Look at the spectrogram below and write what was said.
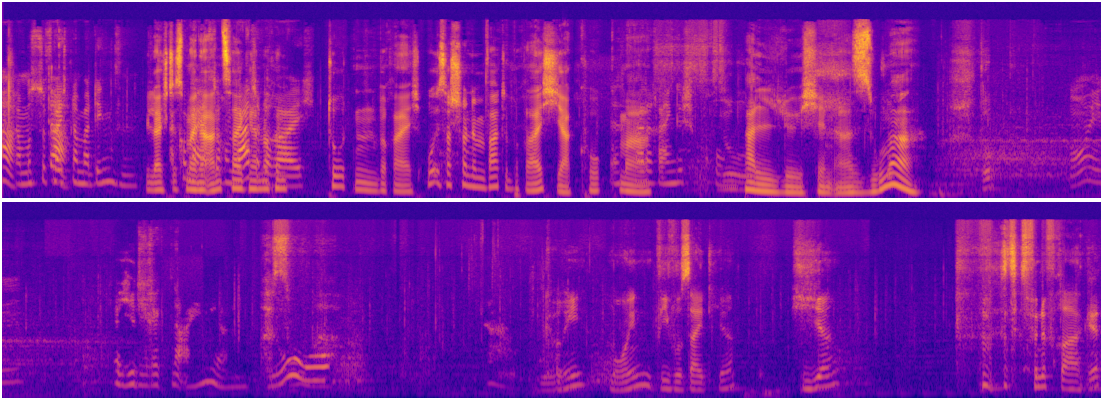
Ah, Da musst du da. vielleicht nochmal dingsen. vielleicht Ah, ist mal, meine im Anzeige ja noch im. Totenbereich. Oh, ist er schon im Wartebereich? Ja, guck Er ist mal. gerade reingesprungen. So. Hallöchen, Azuma. Wupp. Moin. Ja, hier direkt eine Einladung. Azuma. Curry, moin, wie, wo seid ihr? Hier? Was ist das für eine Frage?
